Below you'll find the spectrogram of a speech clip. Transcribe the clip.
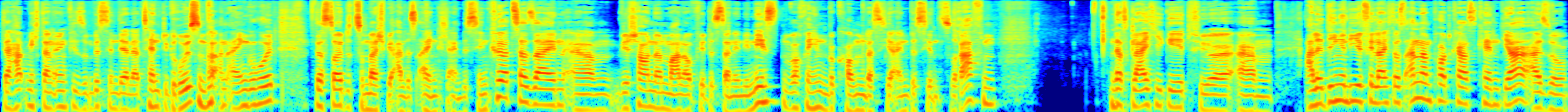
Da hat mich dann irgendwie so ein bisschen der latente Größenwahn eingeholt. Das sollte zum Beispiel alles eigentlich ein bisschen kürzer sein. Ähm, wir schauen dann mal, ob wir das dann in die nächsten Woche hinbekommen, das hier ein bisschen zu raffen. Das gleiche geht für ähm, alle Dinge, die ihr vielleicht aus anderen Podcasts kennt. Ja, also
